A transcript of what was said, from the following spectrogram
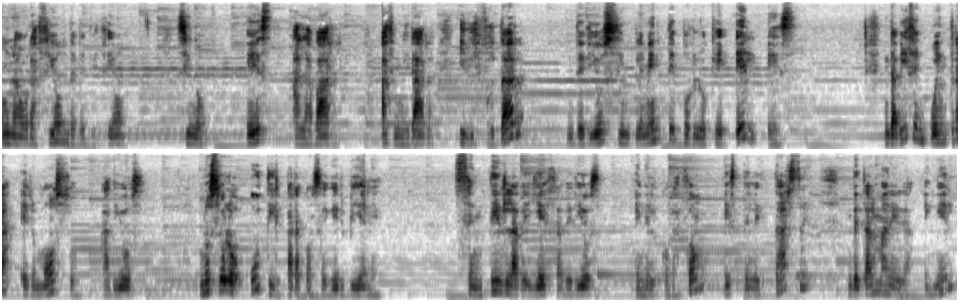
una oración de petición, sino es alabar, admirar y disfrutar de Dios simplemente por lo que Él es. David encuentra hermoso a Dios, no solo útil para conseguir bienes, sentir la belleza de Dios en el corazón es deleitarse de tal manera en Él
